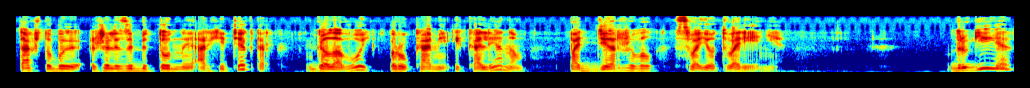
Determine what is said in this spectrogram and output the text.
так чтобы железобетонный архитектор головой, руками и коленом поддерживал свое творение. Другие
